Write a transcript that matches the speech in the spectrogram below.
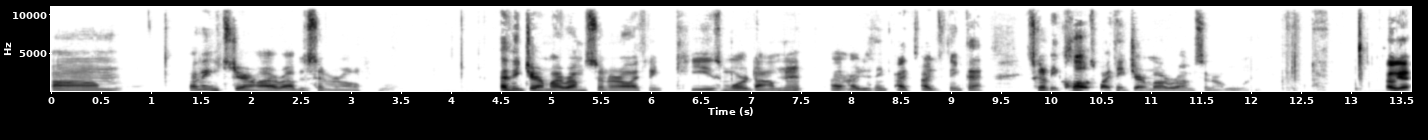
Um, I think it's Jeremiah Robinson Earl. I think Jeremiah Robinson Earl. I think he's more dominant. I, I just think I I just think that it's gonna be close, but I think Jeremiah Robinson Earl will win. Okay.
